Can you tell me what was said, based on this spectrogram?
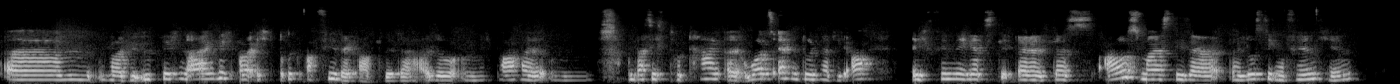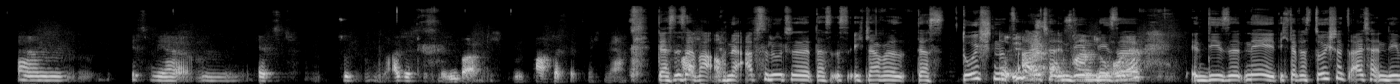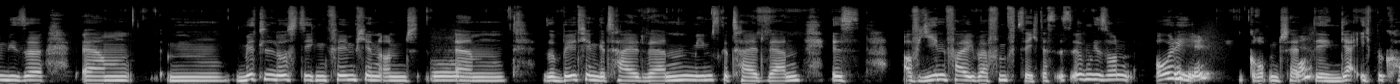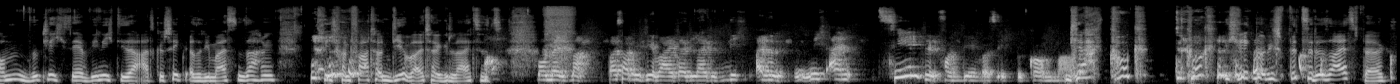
Ähm, ja, die üblichen eigentlich, aber ich drücke auch viel weg auf Twitter. Also ähm, ich brauche, ähm, und was ich total, äh, WhatsApp tue ich natürlich auch. Ich finde jetzt äh, das Ausmaß dieser äh, lustigen Filmchen, ähm, ist mir ähm, jetzt zu, also es ist mir über. Ich brauche das jetzt nicht mehr. Das ist aber auch eine absolute, das ist, ich glaube, das Durchschnittsalter, in dem diese, oder? in diese, nee, ich glaube, das Durchschnittsalter, in dem diese ähm, mittellustigen Filmchen und mhm. ähm, so Bildchen geteilt werden, Memes geteilt werden, ist auf jeden Fall über 50. Das ist irgendwie so ein Oldie. Okay. Gruppenchat-Ding. Ja, ich bekomme wirklich sehr wenig dieser Art geschickt. Also die meisten Sachen kriege ich von Vater und dir weitergeleitet. Moment mal, was habe ich dir weitergeleitet? Nicht, also nicht ein Zehntel von dem, was ich bekommen habe. Ja, guck, guck, ich krieg nur die Spitze des Eisbergs.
